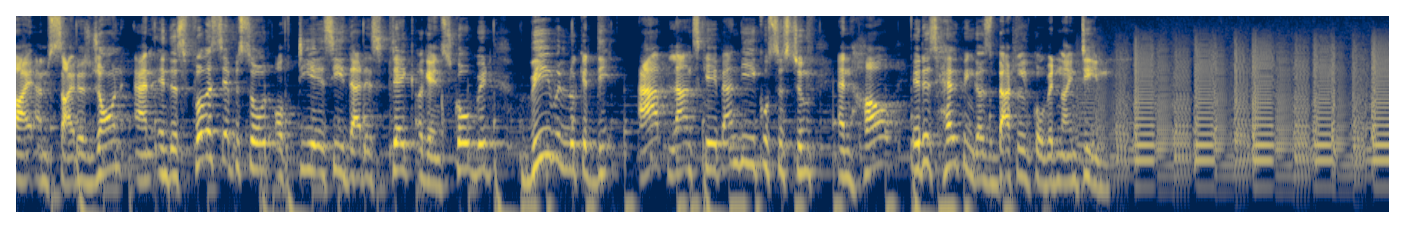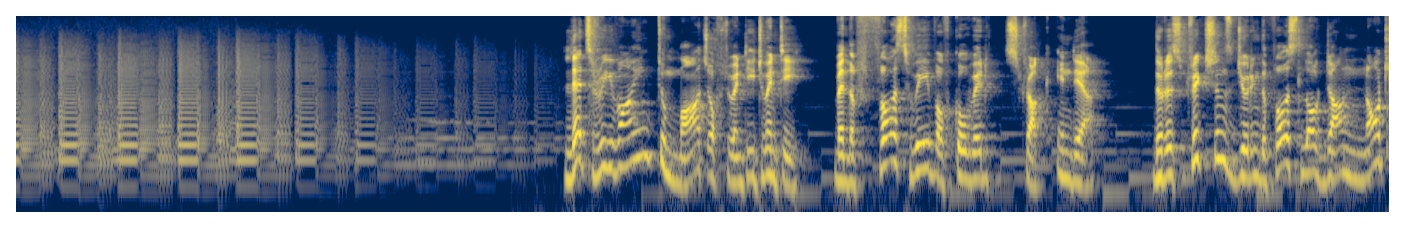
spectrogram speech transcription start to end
I am Cyrus John, and in this first episode of TAC, that is Tech Against COVID, we will look at the app landscape and the ecosystem and how it is helping us battle COVID 19. Let's rewind to March of 2020 when the first wave of COVID struck India. The restrictions during the first lockdown not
